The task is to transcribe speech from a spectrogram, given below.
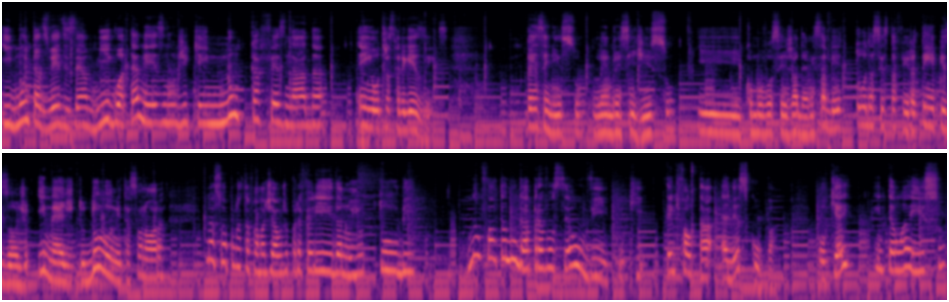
E muitas vezes é amigo até mesmo de quem nunca fez nada em outras freguesias. Pensem nisso, lembrem-se disso. E como vocês já devem saber, toda sexta-feira tem episódio inédito do Lunita Sonora na sua plataforma de áudio preferida, no YouTube. Não falta lugar para você ouvir. O que tem que faltar é desculpa, ok? Então é isso.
